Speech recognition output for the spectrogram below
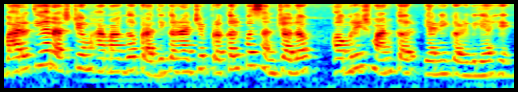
भारतीय राष्ट्रीय महामार्ग प्राधिकरणाचे प्रकल्प संचालक अमरीश मानकर यांनी कळविले आहे.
